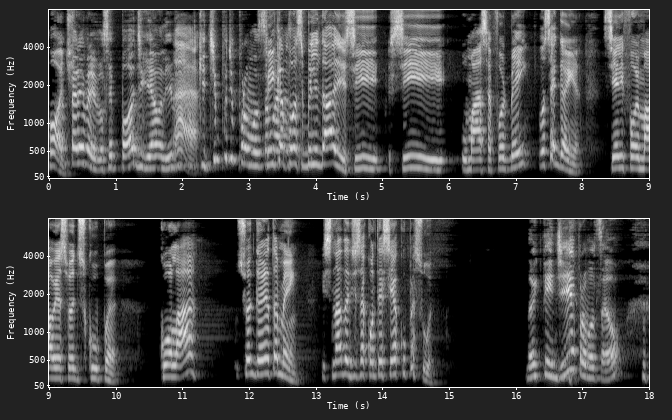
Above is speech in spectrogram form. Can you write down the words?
Pode. Peraí, peraí, você pode ganhar um livro? Ah. que tipo de promoção Fica é a possibilidade. Se, se o Massa for bem, você ganha. Se ele for mal e a sua desculpa colar, o senhor ganha também. E se nada disso acontecer, a culpa é sua. Não entendi a promoção.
